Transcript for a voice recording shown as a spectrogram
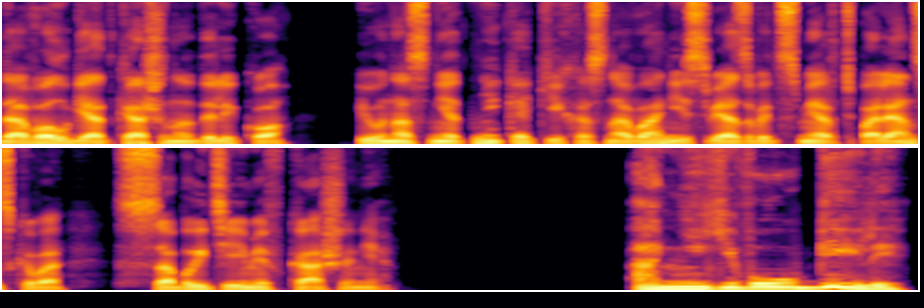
До Волги от Кашина далеко, и у нас нет никаких оснований связывать смерть Полянского с событиями в Кашине. «Они его убили!»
